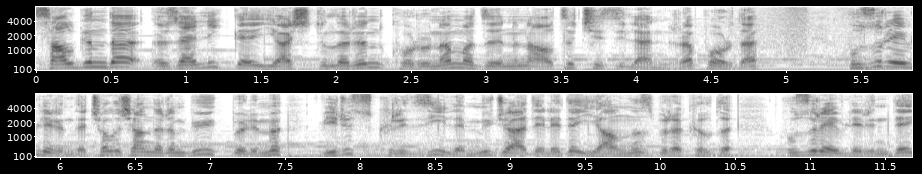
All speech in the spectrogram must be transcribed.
Salgında özellikle yaşlıların korunamadığının altı çizilen raporda huzur evlerinde çalışanların büyük bölümü virüs kriziyle mücadelede yalnız bırakıldı. Huzur evlerinde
